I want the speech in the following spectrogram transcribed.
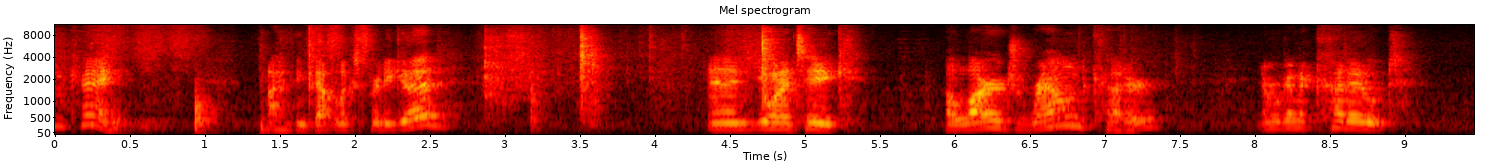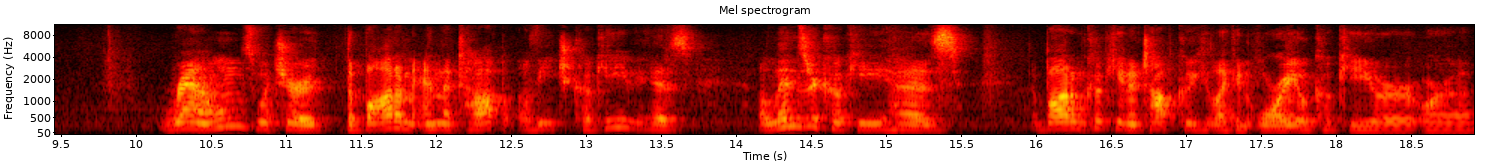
Okay, I think that looks pretty good. And you want to take a large round cutter, and we're going to cut out rounds, which are the bottom and the top of each cookie, because a Linzer cookie has a bottom cookie and a top cookie, like an Oreo cookie or, or a,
